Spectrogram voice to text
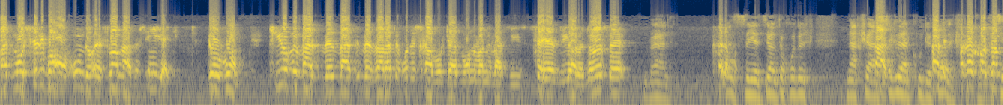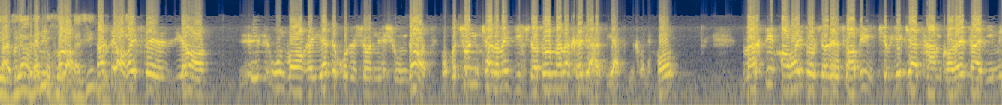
پس مشکلی با آخوند و اسلام نداشت. این یک. دوم کیو به وزارت خودش قبول کرد به عنوان وزیر؟ سه رو درسته؟ بله. سیاسی خودش نقش اصلی در کودتا بله. داشت فقط خواستم وقتی آقای سیزیا اون واقعیت خودش رو نشون داد. خب، چون این کلمه دیکتاتور من خیلی اذیت می‌کنه خب؟ وقتی آقای دکتر حسابی که یکی از همکارای قدیمی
